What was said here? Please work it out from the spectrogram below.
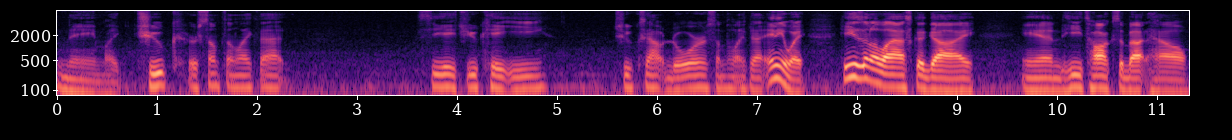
name, like Chuke or something like that. C H U K E. Chuke's Outdoor or something like that. Anyway, he's an Alaska guy and he talks about how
